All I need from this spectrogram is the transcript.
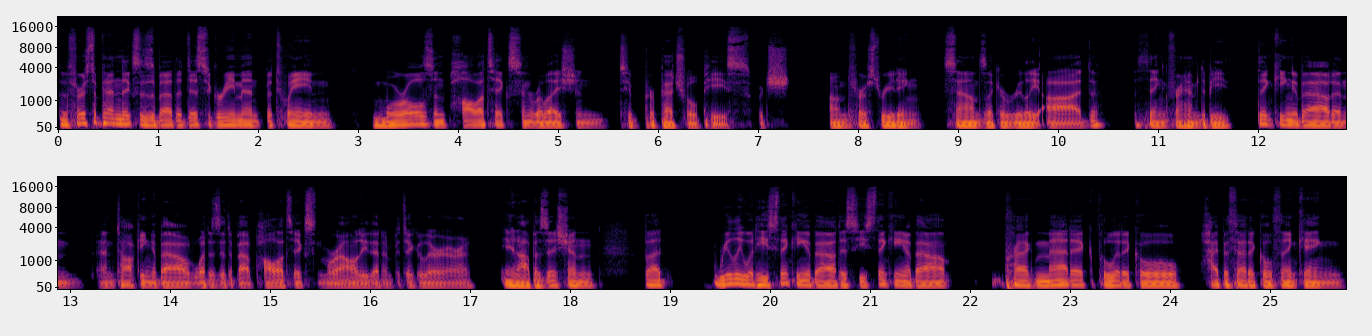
The first appendix is about the disagreement between morals and politics in relation to perpetual peace, which on first reading sounds like a really odd thing for him to be thinking about and and talking about what is it about politics and morality that in particular are in opposition. But really what he's thinking about is he's thinking about pragmatic political hypothetical thinking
